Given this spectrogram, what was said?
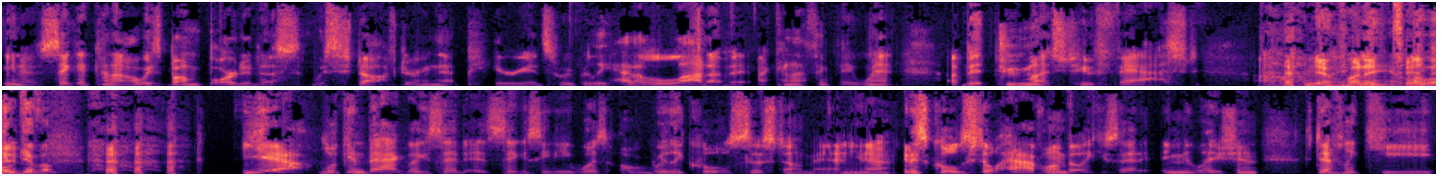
you know, Sega kind of always bombarded us with stuff during that period, so we really had a lot of it. I kind of think they went a bit too much too fast. Uh, no but, pun you know, intended. I will give up. yeah, looking back, like I said, uh, Sega CD was a really cool system, and you know, it is cool to still have one. But like you said, emulation is definitely key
